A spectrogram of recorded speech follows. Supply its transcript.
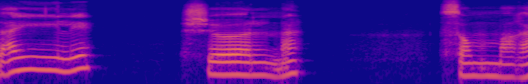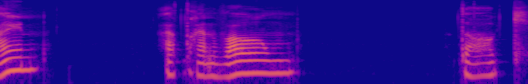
deilig kjølende sommerregn etter en varm dag.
